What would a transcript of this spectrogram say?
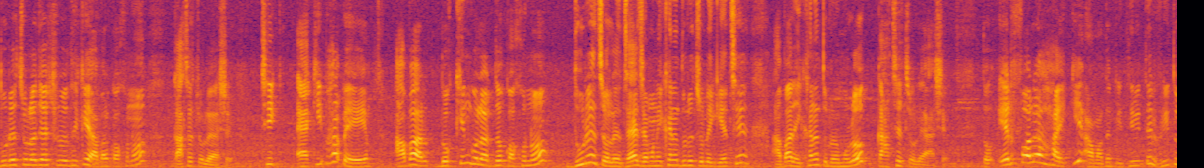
দূরে চলে যায়, সূর্য থেকে আবার কখনো কাছে চলে আসে। ঠিক একইভাবে আবার দক্ষিণ গোলার্ধ কখনো দূরে চলে যায়, যেমন এখানে দূরে চলে গিয়েছে, আবার এখানে তুলনামূলক কাছে চলে আসে। তো এর ফলে হয় কি, আমাদের পৃথিবীতে ঋতু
